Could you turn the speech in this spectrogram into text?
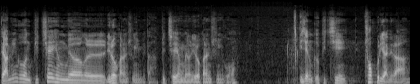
대한민국은 빛의 혁명을 이뤄가는 중입니다. 빛의 혁명을 이뤄가는 중이고 이제는 그 빛이 촛불이 아니라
